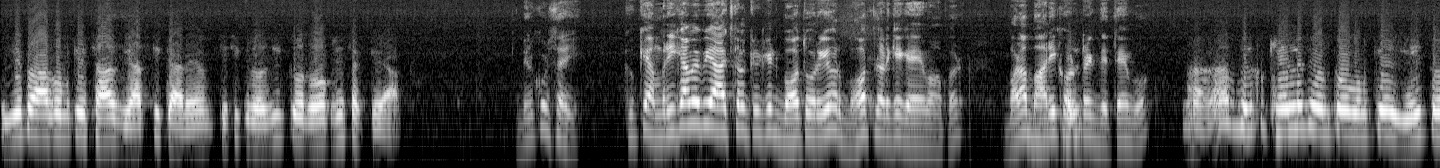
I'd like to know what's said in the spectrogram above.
ये तो आप उनके साथ ज्यादती कर रहे हैं किसी की रोजी को रोक नहीं सकते आप। बिल्कुल सही। क्योंकि अमेरिका में भी आजकल क्रिकेट बहुत हो रही है और बहुत लड़के गए हैं वहाँ पर। बड़ा भारी कॉन्ट्रैक्ट देते हैं वो। हाँ बिल्कुल खेलने दें उनको उनके यही तो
